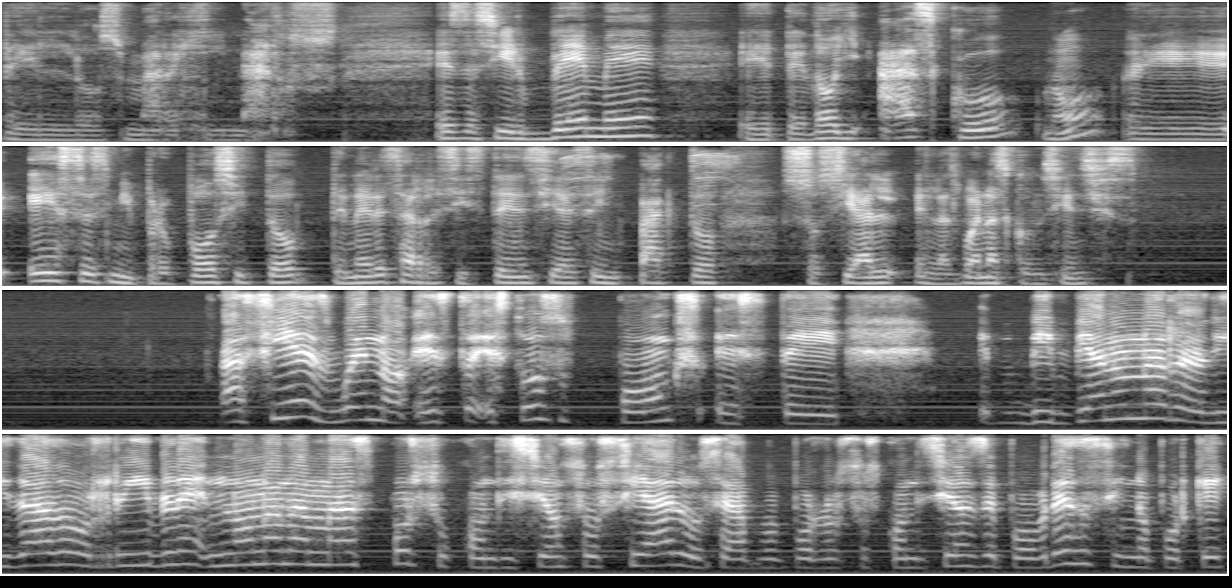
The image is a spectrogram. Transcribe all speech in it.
de los marginados. Es decir, veme, te doy asco, ¿no? ese es mi propósito, tener esa resistencia, ese impacto social en las buenas conciencias. Así es, bueno, este, estos punks, este, vivían una realidad horrible, no nada más por su condición social, o sea, por, sus condiciones de pobreza, sino porque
